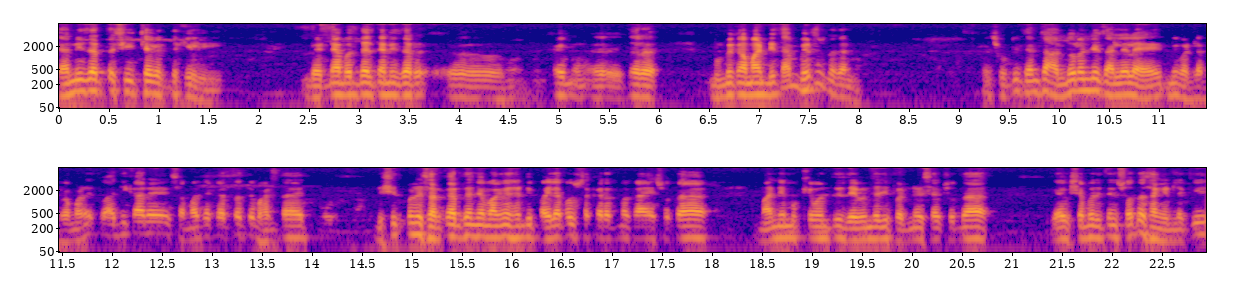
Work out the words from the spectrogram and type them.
त्यांनी जर तशी इच्छा व्यक्त केली भेटण्याबद्दल त्यांनी जर काही जर भूमिका मांडली तर आम्ही भेटूच ना त्यांना. पण शेवटी त्यांचं आंदोलन जे चाललेलं आहे मी म्हटल्याप्रमाणे तो अधिकार आहे समाजाकरता ते भांडतायत. निश्चितपणे सरकार त्यांच्या मागण्यासाठी पहिल्यापासून सकारात्मक आहे. स्वतः माननीय मुख्यमंत्री देवेंद्रजी फडणवीस साहेब सुद्धा या विषयामध्ये त्यांनी स्वतः सांगितलं की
